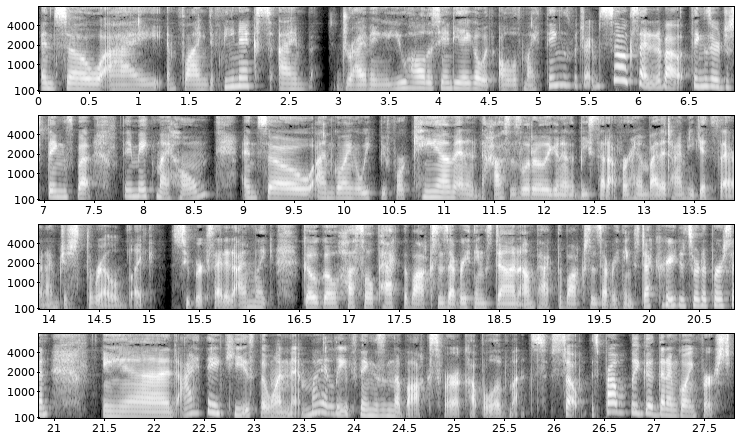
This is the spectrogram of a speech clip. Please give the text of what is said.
And so I am flying to Phoenix. I'm driving a U-Haul to San Diego with all of my things, which I'm so excited about. Things are just things, but they make my home. And so I'm going a week before Cam and the house is literally going to be set up for him by the time he gets there. And I'm just thrilled, like super excited. I'm like, go, go, hustle, pack the boxes. Everything's done. Unpack the boxes. Everything's decorated sort of person. And I think he's the one that might leave things in the box for a couple of months. So it's probably good that I'm going first.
